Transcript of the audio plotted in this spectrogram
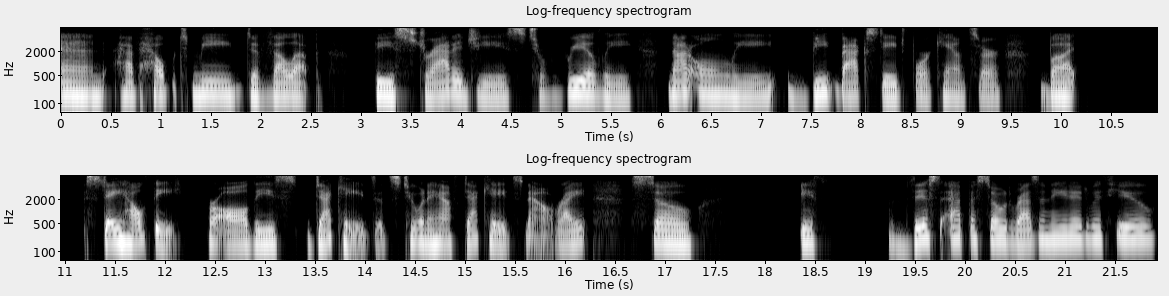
and have helped me develop these strategies to really not only beat back stage four cancer, but stay healthy for all these decades. It's two and a half decades now, right? So if this episode resonated with you,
